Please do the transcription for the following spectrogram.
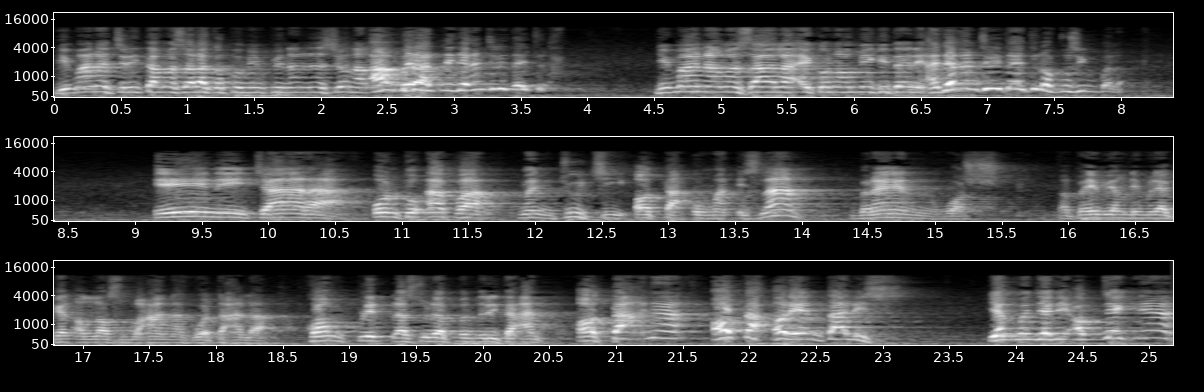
Gimana cerita masalah kepemimpinan nasional? Ah, berat nih, jangan cerita itulah. Gimana masalah ekonomi kita ini? Ah, jangan cerita itulah, pusing kepala. Ini cara untuk apa? Mencuci otak umat Islam. Brainwash. Bapak Ibu yang dimuliakan Allah Subhanahu wa taala. Komplitlah sudah penderitaan. Otaknya otak orientalis. Yang menjadi objeknya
